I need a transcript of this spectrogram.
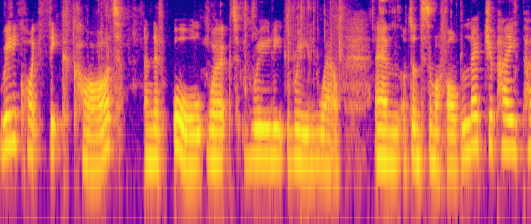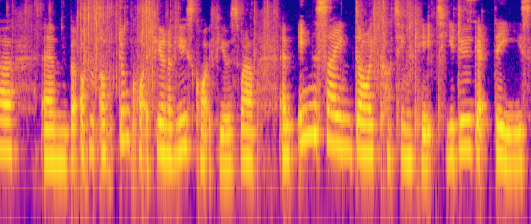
really quite thick card, and they've all worked really, really well. Um, I've done some off old ledger paper, um, but I've, I've done quite a few and I've used quite a few as well. Um, in the same die cutting kit, you do get these,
